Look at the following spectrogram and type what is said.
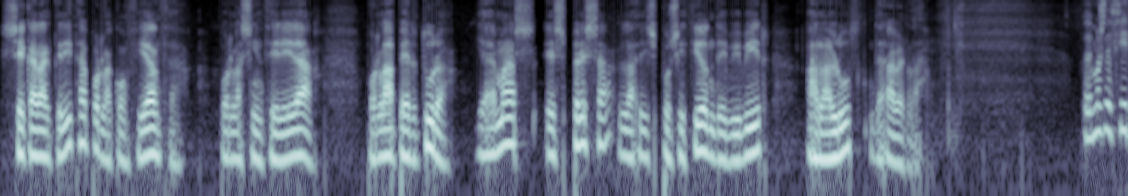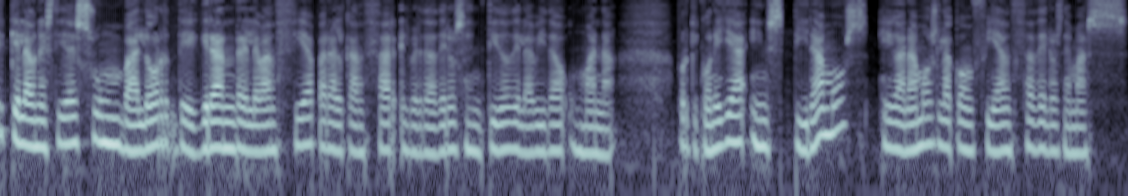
se caracteriza por la confianza, por la sinceridad, por la apertura y además expresa la disposición de vivir a la luz de la verdad. Podemos decir que la honestidad es un valor de gran relevancia para alcanzar el verdadero sentido de la vida humana, porque con ella inspiramos y ganamos la confianza de los demás.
